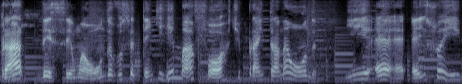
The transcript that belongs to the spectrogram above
para descer uma onda, você tem que remar forte para entrar na onda. E é, é, é isso aí.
